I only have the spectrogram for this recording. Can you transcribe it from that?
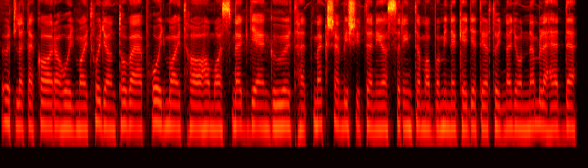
ötletek arra, hogy majd hogyan tovább, hogy majd, ha a Hamas meggyengült, hát megsemmisíteni, azt szerintem abban mindenki egyetért, hogy nagyon nem lehet, de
